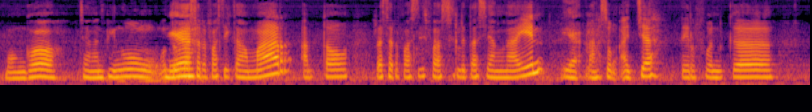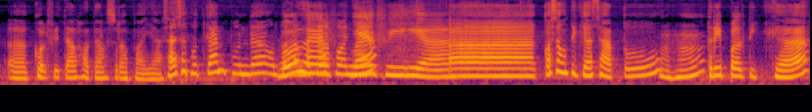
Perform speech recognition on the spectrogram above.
monggo jangan bingung untuk Iya. reservasi kamar atau reservasi fasilitas yang lain Iya. langsung aja telepon ke eh, Gold Vital Hotel Surabaya. Saya sebutkan Bunda untuk nomor Boleh, teleponnya Evi ya. eh 031 Mhm. triple tiga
